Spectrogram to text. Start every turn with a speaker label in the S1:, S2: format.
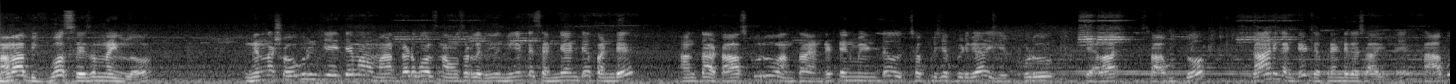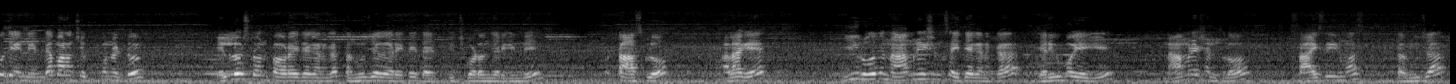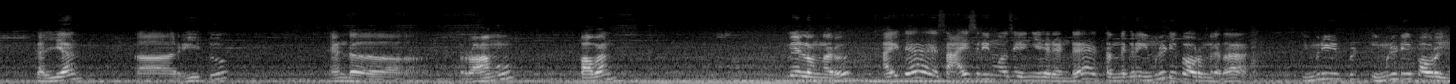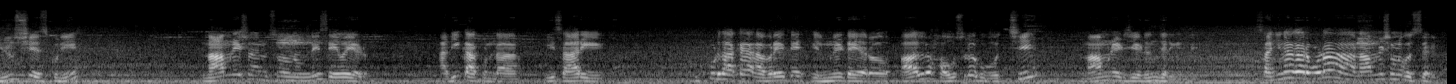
S1: మామ big boss season నైన్లో నిన్న షో గురించి అయితే మనం మాట్లాడుకోవాల్సిన అవసరం లేదు. ఎందుకంటే సండే అంటే పండే అంత టాస్కులు అంత ఎంటర్టైన్మెంట్ చప్పుడు చప్పుడుగా ఎప్పుడు ఎలా సాగుద్దో దానికంటే డిఫరెంట్గా సాగింది. కాకపోతే ఏంటంటే మనం చెప్పుకున్నట్టు ఎల్లో స్టోన్ పవర్ అయితే కనుక తనూజ గారు అయితే దక్కించుకోవడం జరిగింది టాస్క్లో అలాగే ఈరోజు నామినేషన్స్ అయితే కనుక జరిగిపోయాయి. నామినేషన్స్లో సాయి శ్రీనివాస్ తనూజ కళ్యాణ్ రీతు అండ్ రాము పవన్ వీళ్ళు ఉన్నారు అయితే సాయి శ్రీనివాస్ ఏం చేశాడంటే తన దగ్గర ఇమ్యూనిటీ పవర్ ఉంది కదా ఇమ్యూనిటీ ఇమ్యూనిటీ పవర్ యూజ్ చేసుకుని నామినేషన్స్లో నుండి సేవ్ అయ్యాడు. అది కాకుండా ఈసారి ఇప్పుడు దాకా ఎవరైతే ఎలిమినేట్ అయ్యారో వాళ్ళు హౌస్లోకి వచ్చి నామినేట్ చేయడం జరిగింది. సంజన గారు కూడా నామినేషన్లోకి వచ్చారు.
